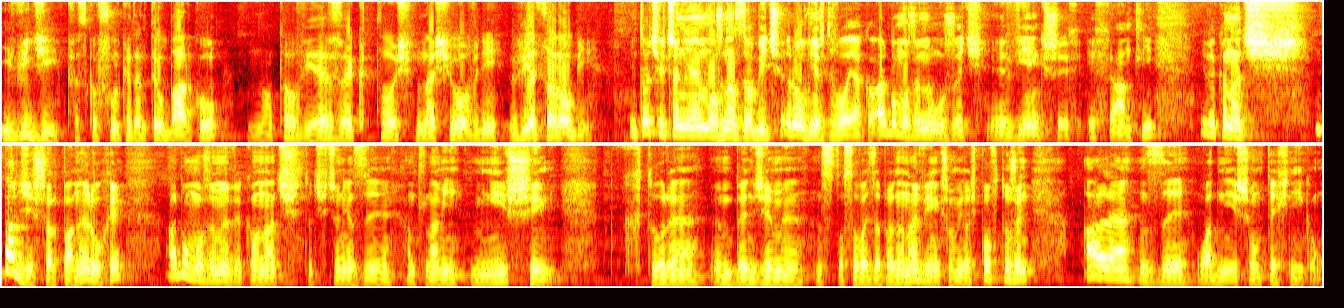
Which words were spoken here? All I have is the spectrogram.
i widzi przez koszulkę ten tył barku, no to wie, że ktoś na siłowni wie co robi. I to ćwiczenie można zrobić również dwojako. Albo możemy użyć większych hantli i wykonać bardziej szarpane ruchy, albo możemy wykonać to ćwiczenie z hantlami mniejszymi, które będziemy stosować zapewne na większą ilość powtórzeń, ale z ładniejszą techniką.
